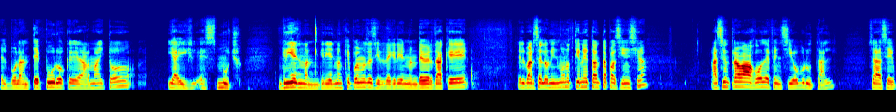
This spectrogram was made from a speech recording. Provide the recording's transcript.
el volante puro que arma y todo, y ahí es mucho. Griezmann, Griezmann, ¿qué podemos decir de Griezmann? De verdad que el barcelonismo no tiene tanta paciencia, hace un trabajo defensivo brutal, o sea, se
